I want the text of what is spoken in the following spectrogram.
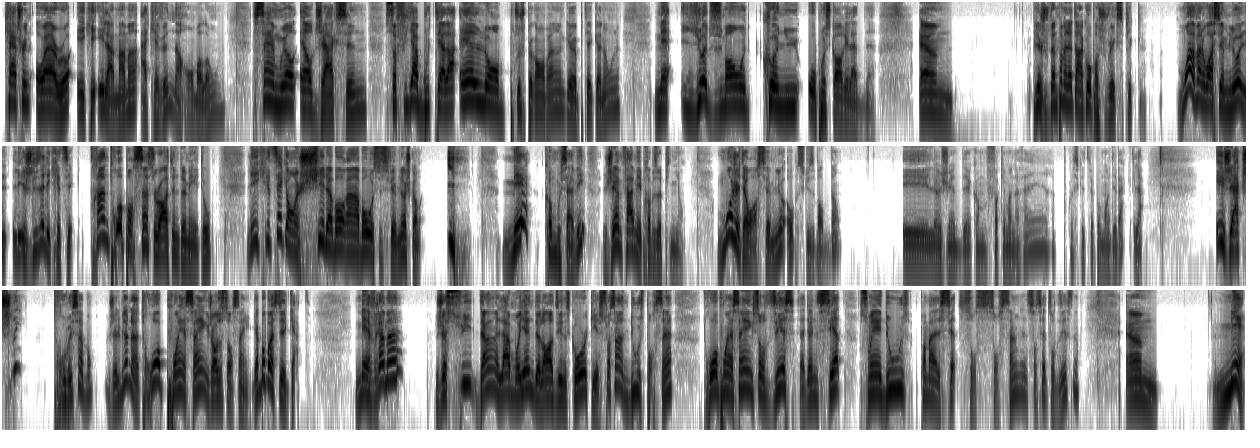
Catherine O'Hara, a.k.a. la maman à Kevin dans Home Alone, Samuel L. Jackson, Sophia Boutella, elle, on, je peux comprendre que peut-être que non, là. mais il y a du monde connu au pouce carré là-dedans. Euh, là, je vous donne pas ma note en cours parce que je vous l'explique. là. Moi, avant ce film-là, les- je lisais les critiques. 33% sur Rotten Tomato. Les critiques ont chié de bord en bord sur ce film-là. Je suis comme, Hi! Mais, comme vous savez, j'aime faire mes propres opinions. Moi, j'étais voir ce film-là. Oh, excusez pardon. Et là, je viens de comme fucker mon affaire. Pourquoi est-ce que tu fais pas mon débac? Là. Et j'ai actually trouvé ça bon. Je lui donne un 3.5 genre sur 5. Il a pas bossé le 4. Mais vraiment, je suis dans la moyenne de l'audience score qui est 72%. 3.5 sur 10, ça donne 7. Soit 12, pas mal 7 sur, sur 100, là, sur 7 sur 10. là. Euh, mais,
